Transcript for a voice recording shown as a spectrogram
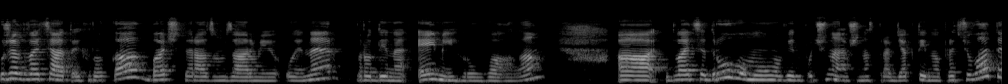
Уже в 20-х роках, бачите, разом з армією УНР родина емігрувала. А в 22-му він починає вже насправді активно працювати.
